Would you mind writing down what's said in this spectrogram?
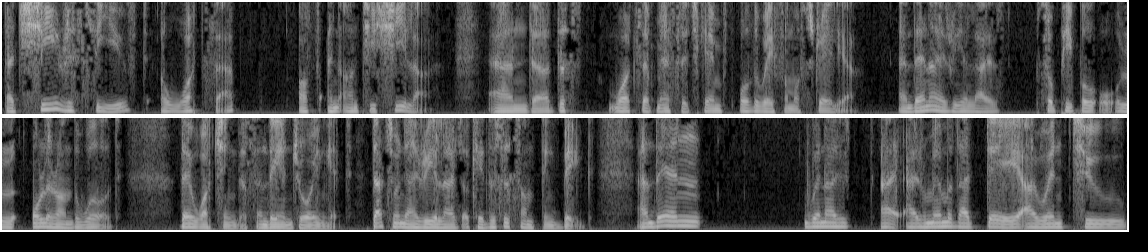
that she received a WhatsApp of an Auntie Sheila. And uh, this WhatsApp message came all the way from Australia. And then I realized, so people all, all around the world, they're watching this and they're enjoying it. That's when I realized, okay, this is something big. And then when I, I, I remember that day, I went to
